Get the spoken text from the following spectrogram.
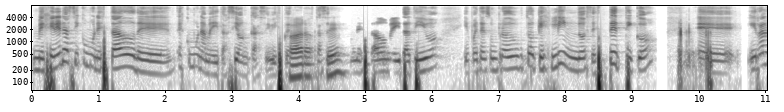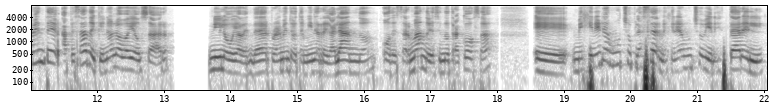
me genera así como un estado de. Es como una meditación casi, ¿viste? Claro, Estás en un estado meditativo y después tenés un producto que es lindo, es estético. Eh, y realmente, a pesar de que no lo voy a usar, ni lo voy a vender, probablemente lo termine regalando o desarmando y haciendo otra cosa, eh, me genera mucho placer, me genera mucho bienestar el,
